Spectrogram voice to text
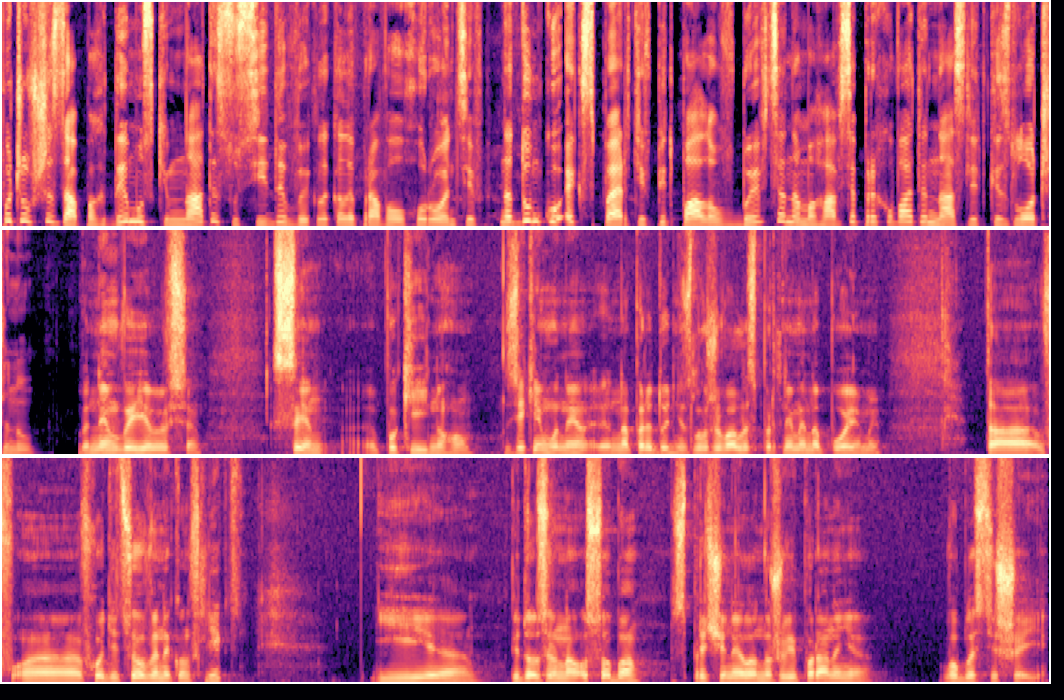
Почувши запах диму з кімнати, сусіди викликали правоохоронців. На думку експертів, підпалом вбивця намагався приховати наслідки злочину. Ним виявився син е, покійного, з яким вони е, напередодні зловживали спиртними напоями. Та в, е, ході цього виник конфлікт, і підозрювана особа спричинила ножові поранення в області шиї,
